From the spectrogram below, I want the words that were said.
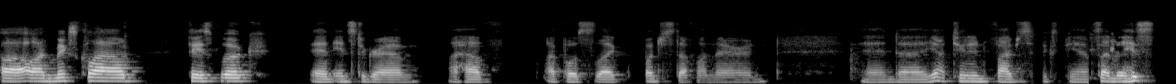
uh, on Mixcloud, Facebook, and Instagram. I have I post like a bunch of stuff on there and and uh, yeah, tune in five to six p.m. Sundays.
